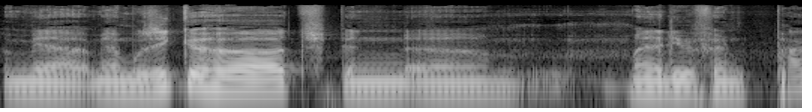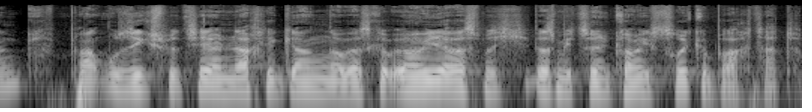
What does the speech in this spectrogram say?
mehr, mehr Musik gehört, bin äh, meiner Liebe für den Punk, Punkmusik speziell nachgegangen, aber es gab immer wieder was, was mich zu den Comics zurückgebracht hat.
